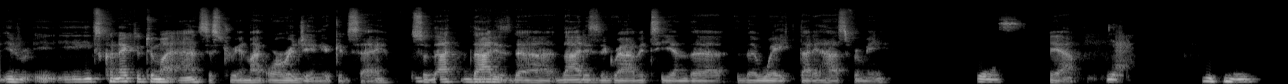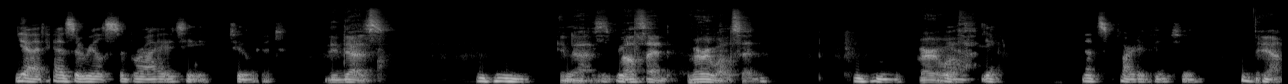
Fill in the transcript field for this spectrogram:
it, it it's connected to my ancestry and my origin, you could say. So that that is the that is the gravity and the the weight that it has for me. Yes. Yeah. hmm Yeah, it has a real sobriety to it. It does. Hmm It does. Well said. Very well said. hmm Very well. Yeah, yeah. That's part of it too. Mhm. Yeah.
